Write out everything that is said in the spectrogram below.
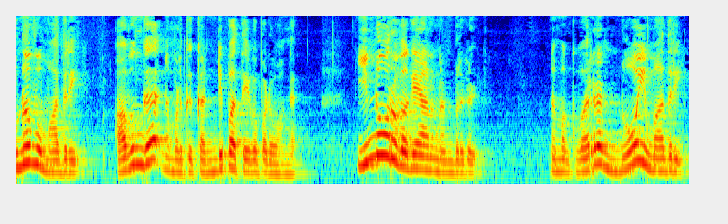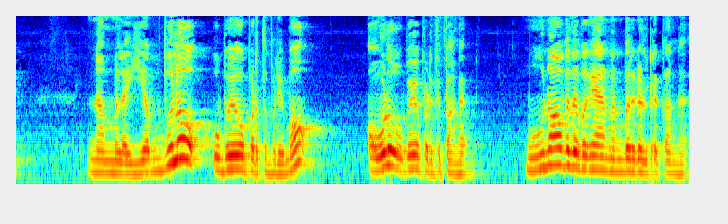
உணவு மாதிரி அவங்க நம்மளுக்கு கண்டிப்பாக தேவைப்படுவாங்க. இன்னொரு வகையான நண்பர்கள். நமக்கு வர்ற நோய் மாதிரி நம்மளை எவ்வளோ உபயோகப்படுத்த முடியுமோ அவ்வளோ உபயோகப்படுத்திப்பாங்க. மூணாவது வகையான நண்பர்கள் இருக்காங்க.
